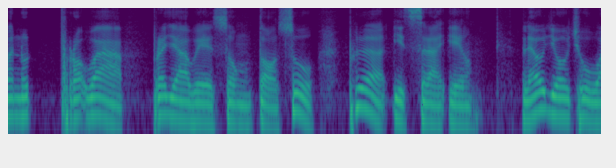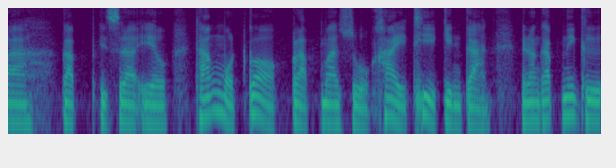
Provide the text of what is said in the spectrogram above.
มนุษย์ เพราะว่าพระยาเวทรงต่อสู้เพื่ออิสราเอล แล้วโยชูวากับอิสราเอล ทั้งหมดก็กลับมาสู่ค่ที่กินการพี่น้องครับนี่คือ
